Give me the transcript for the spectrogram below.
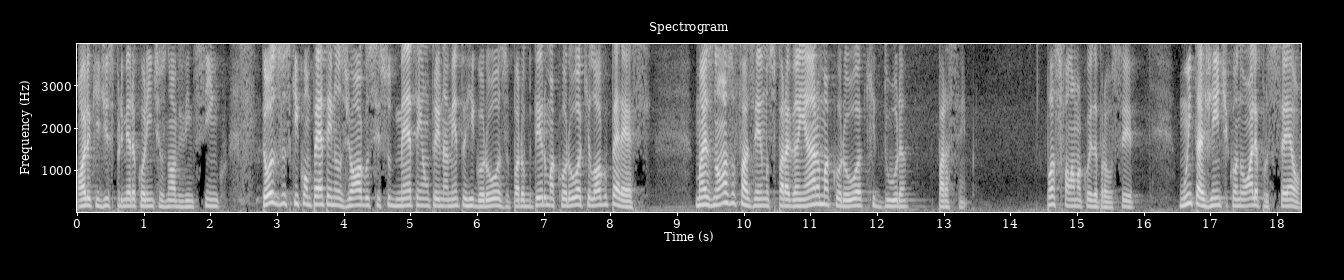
Olha o que diz 1 Coríntios 9, 25. Todos os que competem nos jogos se submetem a um treinamento rigoroso para obter uma coroa que logo perece. Mas nós o fazemos para ganhar uma coroa que dura para sempre. Posso falar uma coisa para você? Muita gente, quando olha para o céu,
